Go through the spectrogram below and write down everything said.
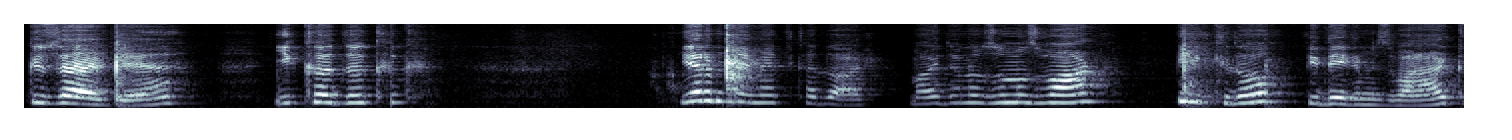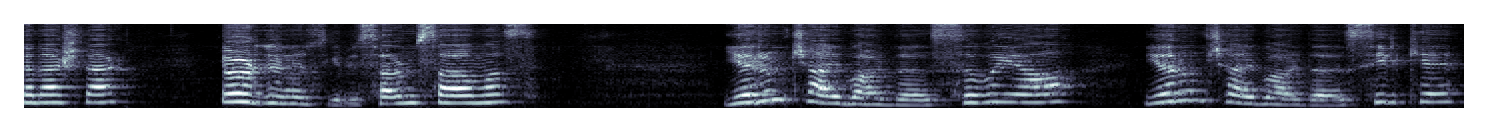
Güzelce yıkadık. Yarım demet kadar maydanozumuz var. 1 kilo biberimiz var arkadaşlar. Gördüğünüz gibi sarımsağımız. Yarım çay bardağı sıvı yağ. Yarım çay bardağı sirke.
